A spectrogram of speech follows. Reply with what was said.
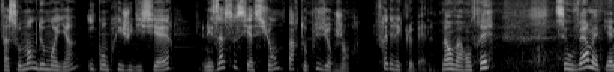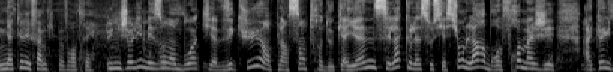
Face au manque de moyens, y compris judiciaires, les associations partent au plus urgent. Frédéric Lebel. Là, on va rentrer c'est ouvert, mais il n'y a que les femmes qui peuvent rentrer. Une jolie maison en bois qui a vécu en plein centre de Cayenne. C'est là que l'association L'Arbre Fromager accueille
